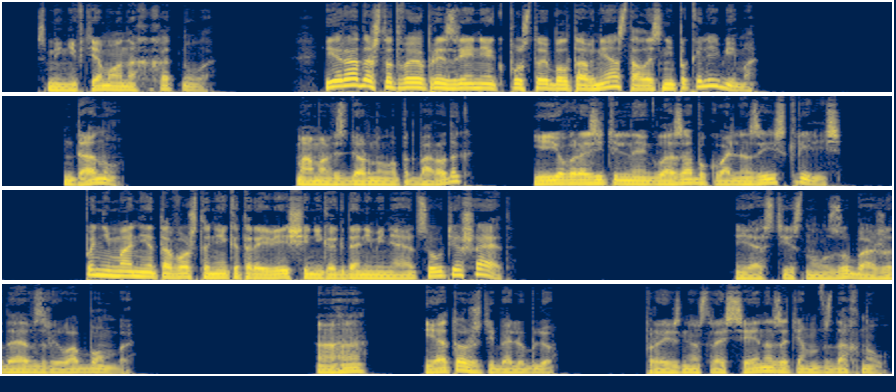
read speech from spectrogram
— сменив тему, она хохотнула. «И рада, что твое презрение к пустой болтовне осталось непоколебимо». «Да ну». Мама вздернула подбородок, ее выразительные глаза буквально заискрились. Понимание того, что некоторые вещи никогда не меняются, утешает. Я стиснул зубы, ожидая взрыва бомбы. «Ага, я тоже тебя люблю», — произнес рассеянно, затем вздохнул.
